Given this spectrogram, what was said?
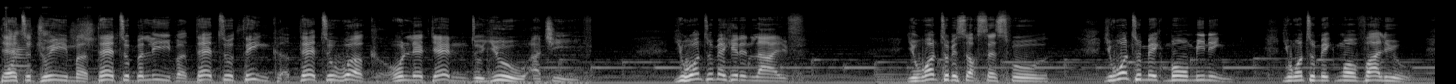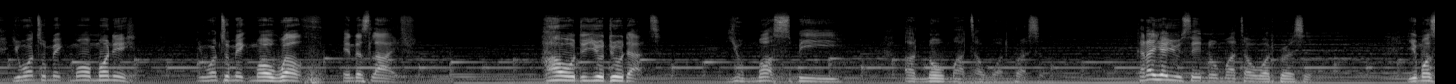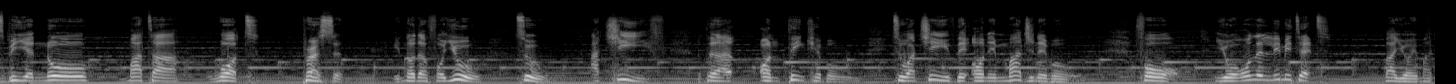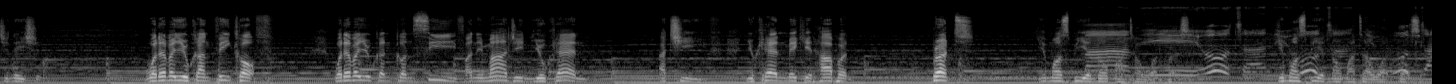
Dare to dream, dare to believe, dare to think, dare to work. Only then do you achieve. You want to make it in life. You want to be successful. You want to make more meaning. You want to make more value. You want to make more money. You want to make more wealth in this life. How do you do that? You must be a no matter what person. Can I hear you say no matter what person? You must be a no matter what person in order for you to achieve the unthinkable, to achieve the unimaginable. For you are only limited by your imagination. Whatever you can think of, whatever you can conceive and imagine, you can achieve. You can make it happen. But you must be a no matter what person. You must be a no matter what person.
